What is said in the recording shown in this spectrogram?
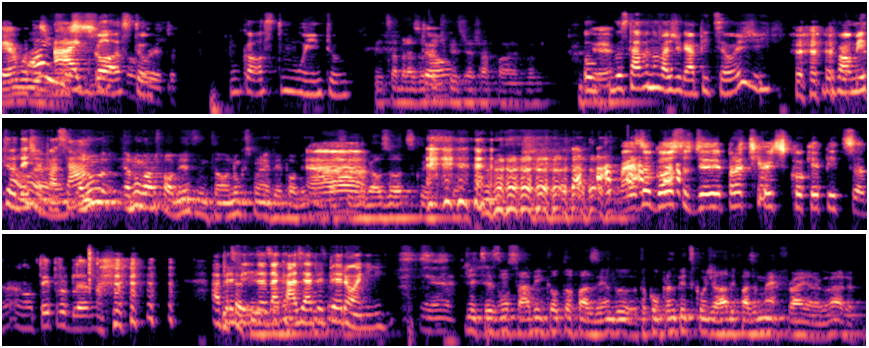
É uma das Ai, minhas Ai, gosto. favoritas. Gosto muito. Pizza brazuca Então- é difícil de achar fora. sabe? O É. Gustavo não vai jogar pizza hoje? O palmito Não, deixa é, passar? Eu não, eu não gosto de palmito, então eu nunca experimentei palmito. Ah. posso jogar os outros com isso. Mas eu gosto de praticamente qualquer pizza, não tem problema. A preferida pizza, da né? casa é a pepperoni. É. gente, vocês não sabem que eu tô fazendo. Eu tô comprando pizza congelada e fazendo na air fryer agora.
